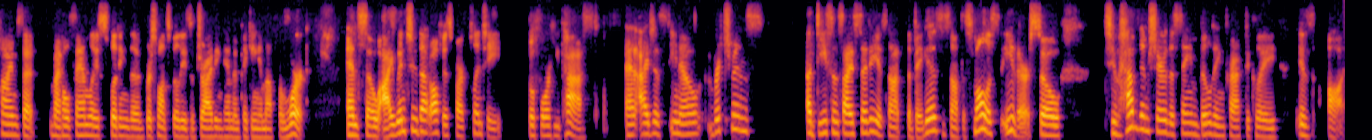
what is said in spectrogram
times that my whole family is splitting the responsibilities of driving him and picking him up from work. And so I went to that office park plenty before he passed. And I just, you know, Richmond's a decent sized city. It's not the biggest, it's not the smallest either. So to have them share the same building practically is odd.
